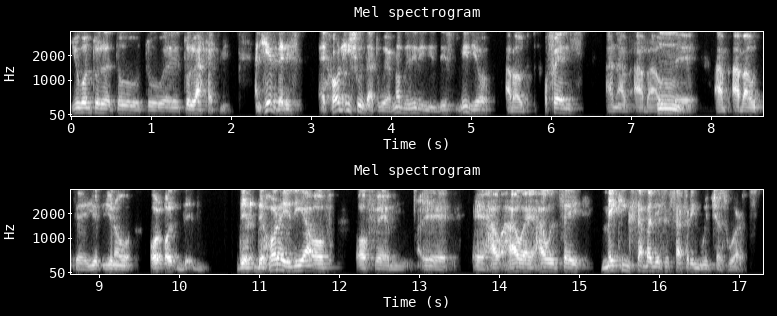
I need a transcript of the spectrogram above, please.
you want to, to, to, uh, to laugh at me. And here there is a whole issue that we are not dealing in this video about offense and about, mm. uh, about uh, you, you, know, or, or the, the, the, whole idea of, of um, uh, uh, how, how I, how I would say, making somebody else suffering with just words.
